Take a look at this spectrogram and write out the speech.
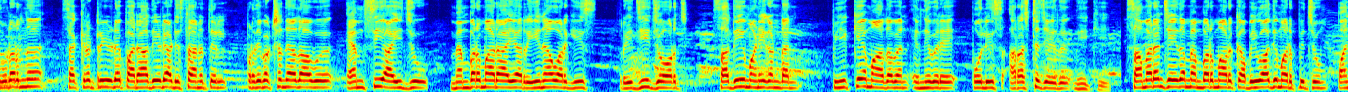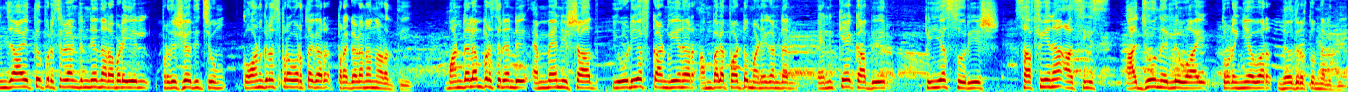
തുടർന്ന് സെക്രട്ടറിയുടെ പരാതിയുടെ അടിസ്ഥാനത്തിൽ പ്രതിപക്ഷ നേതാവ് എം സി ഐജു മെമ്പർമാരായ Reena Varghese Riji George Sathi Manikandan P K Madhavan എന്നിവരെ പോലീസ് അറസ്റ്റ് ചെയ്ത് നീക്കി. സമരം ചെയ്ത മെമ്പർമാർക്ക് അഭിവാദ്യം അർപ്പിച്ചും പഞ്ചായത്ത് പ്രസിഡന്റിന്റെ നടപടിയിൽ പ്രതിഷേധിച്ചും കോൺഗ്രസ് പ്രവർത്തകർ പ്രകടനം നടത്തി. മണ്ഡലം president M A Nishad U D F convener Ambalappattu Manikandan N K Kabeer P S Sureesh Safeena Azeez Aju Nelluvai തുടങ്ങിയവർ നേതൃത്വം നൽകി.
